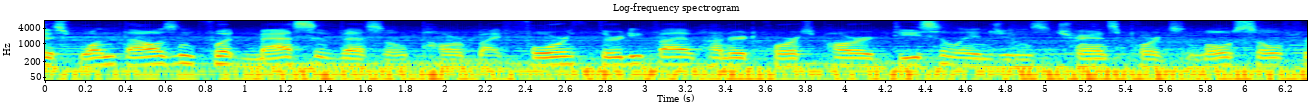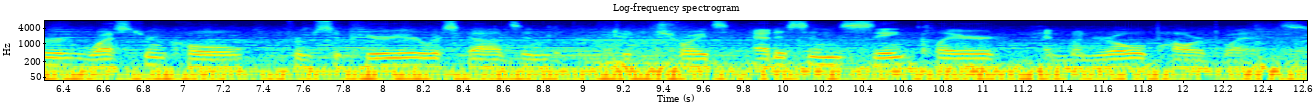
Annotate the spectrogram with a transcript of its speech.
This 1,000 foot massive vessel, powered by four 3,500 horsepower diesel engines, transports low sulfur western coal from Superior, Wisconsin to Detroit's Edison, St. Clair, and Monroe power plants.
